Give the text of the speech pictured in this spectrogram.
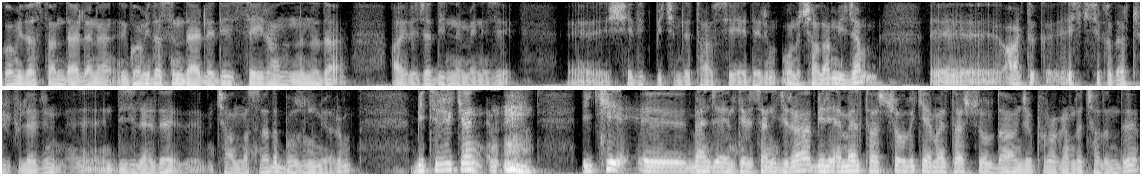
Gomidas'tan derlenen Gomidas'ın derlediği Seyran'ını da ayrıca dinlemenizi e, şiddet biçimde tavsiye ederim. Onu çalamayacağım. e, artık eskisi kadar türkülerin e, dizilerde çalmasına da bozulmuyorum. Bitirirken iki e, bence enteresan icra. Biri Emel Taşçıoğlu ki Emel Taşçıoğlu daha önce programda çalındı.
